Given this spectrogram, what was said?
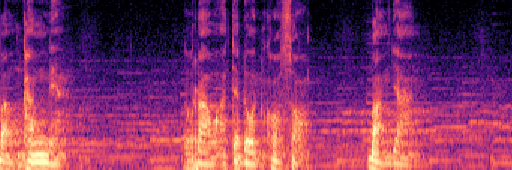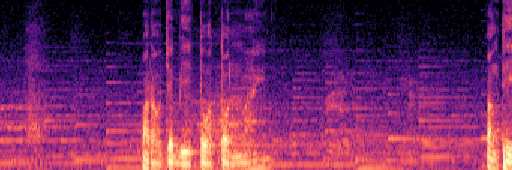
บางครั้งเนี่ย เราอาจจะโดนข้อสอบบางอย่าง ว่าเราจะมีตัวตนไหม บางที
